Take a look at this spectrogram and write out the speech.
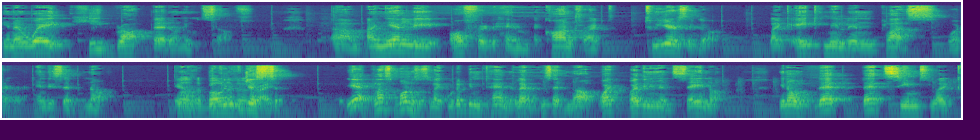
in a way, he brought that on himself. Um, Agnelli offered him a contract two years ago, like eight million plus whatever, and he said no. You You plus know, the bonuses, right? yeah, plus bonuses like would have been 10, 11. He said no. Why, why didn't you even say no? You know, that that seems like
